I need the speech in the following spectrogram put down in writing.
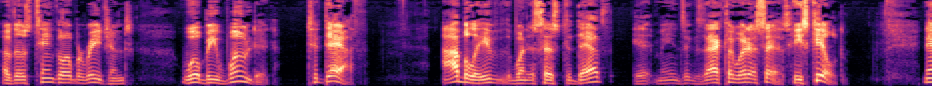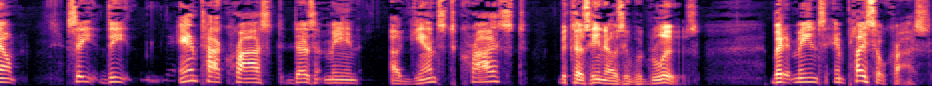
of those 10 global regions will be wounded to death. I believe when it says to death, it means exactly what it says. He's killed. Now, see, the Antichrist doesn't mean against Christ because he knows he would lose. but it means in place of Christ.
